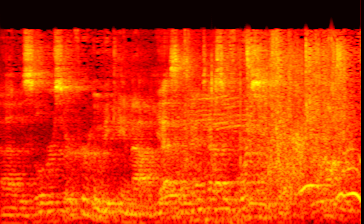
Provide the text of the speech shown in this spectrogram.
uh, the Silver Surfer movie came out. Yes, a Fantastic Four sequel.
